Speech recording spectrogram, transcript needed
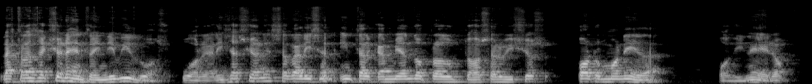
Las transacciones entre individuos u organizaciones se realizan intercambiando productos o servicios por moneda o dinero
